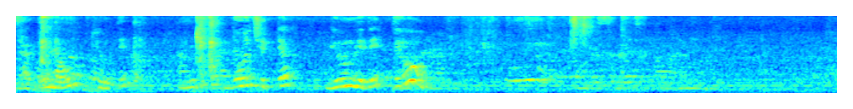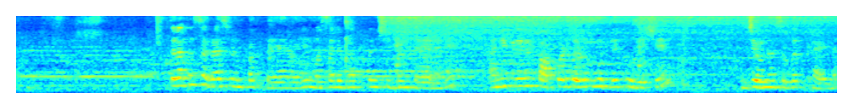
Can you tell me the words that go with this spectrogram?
झाकण लावून ठेवते. आणि दोन शिट्ट्या घेऊन घेते. ते हो तर आता सगळा स्वयंपाक तयार आहे. मसाले भात पण शिजून तयार आहे. आणि इकडे मी पापड तळून घेतले थोडेसे जेवणासोबत खायला.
